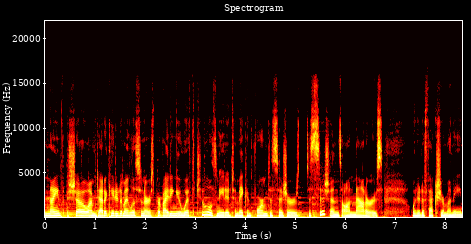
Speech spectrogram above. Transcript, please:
9th show. I'm dedicated to my listeners, providing you with tools needed to make informed decisions, on matters. when it affects your money.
